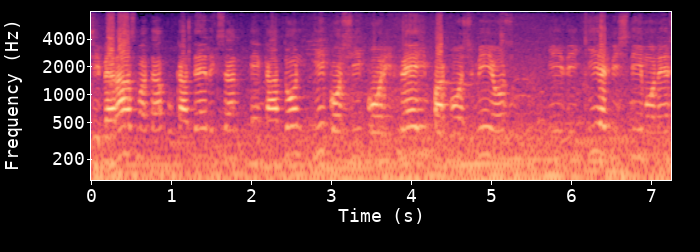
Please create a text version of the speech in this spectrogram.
Συμπεράσματα που κατέληξαν 120 κορυφαίοι παγκοσμίως ειδικοί επιστήμονες,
